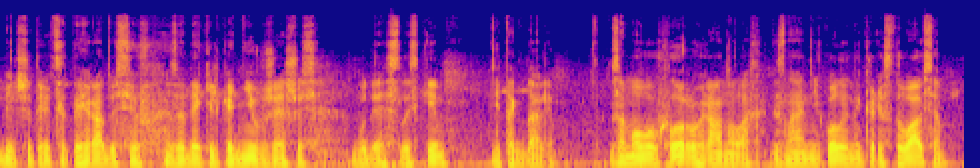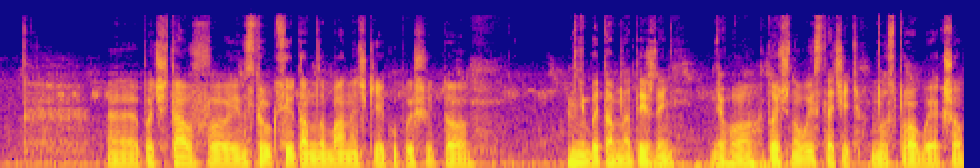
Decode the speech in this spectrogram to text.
більше 30 градусів, за декілька днів вже щось буде слизьким і так далі. Замовив хлор у гранулах, не знаю, ніколи не користувався. Е, почитав інструкцію там на баночці, яку пишуть, то ніби там на тиждень його точно вистачить. Ну, спробую, якщо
